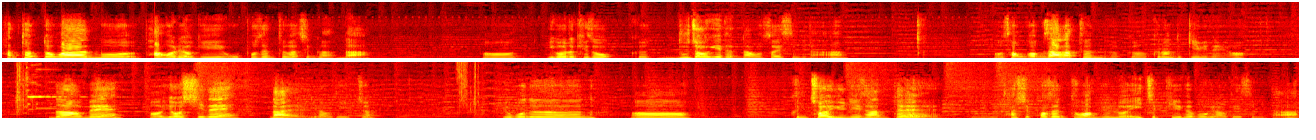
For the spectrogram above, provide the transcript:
한 턴 동안 뭐 방어력이 5%가 증가한다. 어, 이거는 계속 그 누적이 된다고 써 있습니다. 어, 성검사 같은 그, 그런 느낌이네요. 그 다음에 어, 여신의 날이라고 돼 있죠. 요거는 어 근처 유닛한테 음, 40% 확률로 HP 회복이라고 되어 있습니다.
